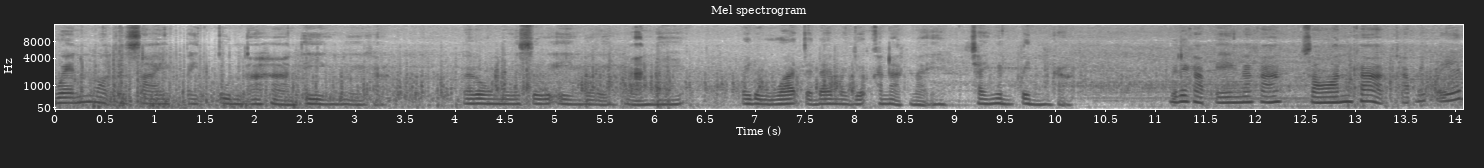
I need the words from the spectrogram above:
เว้นมอเตอร์ไซค์ไปตุนอาหารเองเลยค่ะ ไปลงมือซื้อเองเลยงานนี้ ไปดูว่าจะได้มาเยอะขนาดไหน ใช้เงินเป็นค่ะ ไม่ได้ขับเองนะคะซ้อนค่ะขับไม่เป็น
